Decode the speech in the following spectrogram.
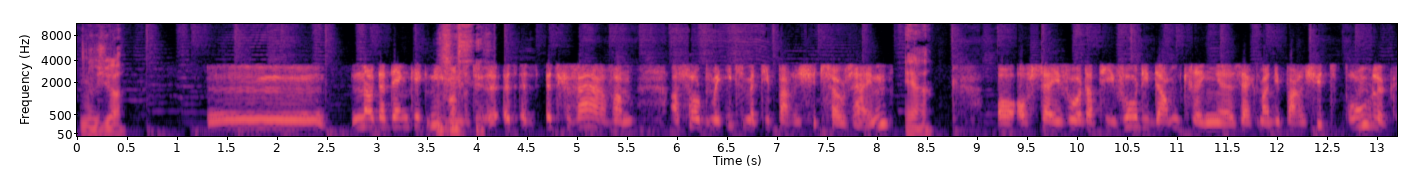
Dus ja. Mm, nou, dat denk ik niet, want het, het, het, het gevaar van... als er ook maar iets met die parachute zou zijn... Ja. Of stel je voor dat hij voor die dampkring, eh, zeg maar, die parachute per ongeluk...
